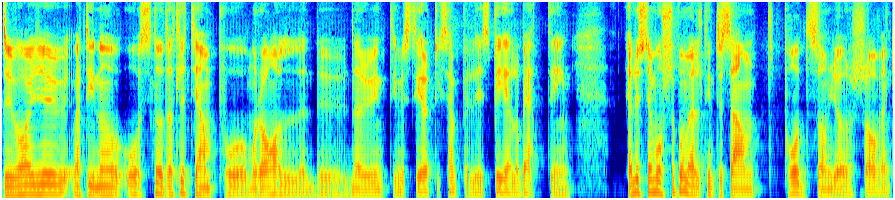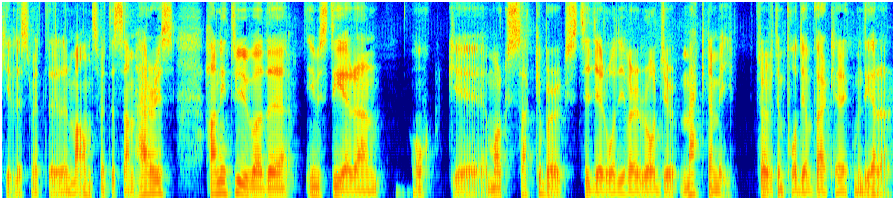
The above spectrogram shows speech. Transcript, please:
du har ju varit inne och, snuddat lite grann på moral du, när du inte investerar till exempel i spel och betting. Jag lyssnade i morse på en väldigt intressant podd som görs av en kille som heter, en man som heter Sam Harris. Han intervjuade investeraren och eh, Mark Zuckerbergs tidigare rådgivare Roger McNamee. För övrigt en podd jag verkligen rekommenderar.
